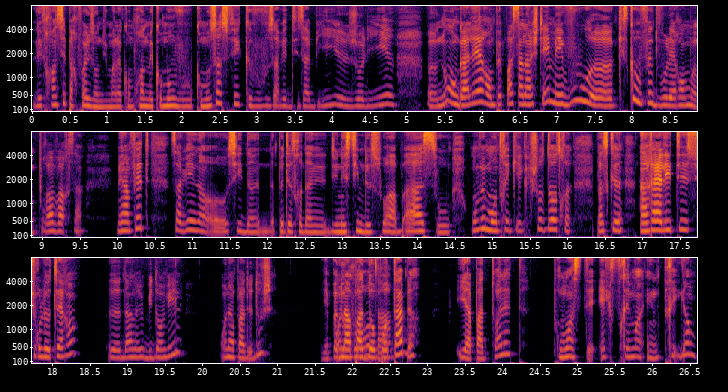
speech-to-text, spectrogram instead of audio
Les Français, parfois, ils ont du mal à comprendre, mais comment, vous, comment ça se fait que vous avez des habits jolis Nous, on galère, on ne peut pas s'en acheter, mais vous, qu'est-ce que vous faites, vous les Roms, pour avoir ça? Mais en fait, ça vient aussi peut-être d'une estime de soi basse ou on veut montrer quelque chose d'autre. Parce que en réalité, sur le terrain, euh, dans le bidonville, on n'a pas de douche. on n'a pas d'eau potable. Il n'y a pas de toilette. Pour moi, c'était extrêmement intriguant.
